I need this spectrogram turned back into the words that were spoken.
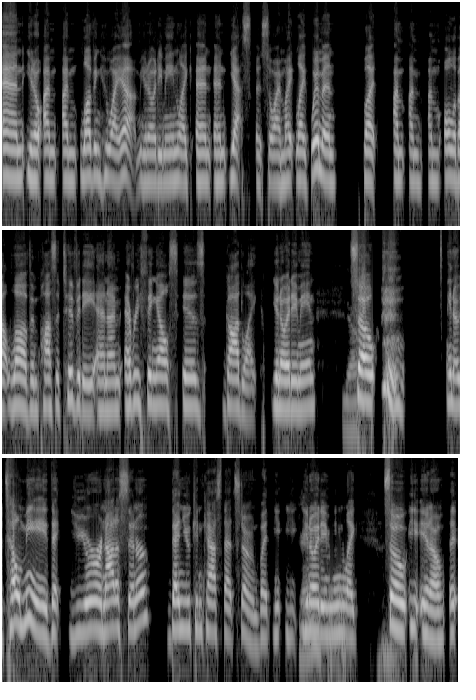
and you know i'm i'm loving who i am. You know what i mean? Like and and yes uh, so i might like women but i'm i'm i'm all about love and positivity and i'm everything else is godlike. You know what I mean? Yep. So, you know, tell me that you're not a sinner, then you can cast that stone. But y- y- you know what I mean? Like, so you know, it,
